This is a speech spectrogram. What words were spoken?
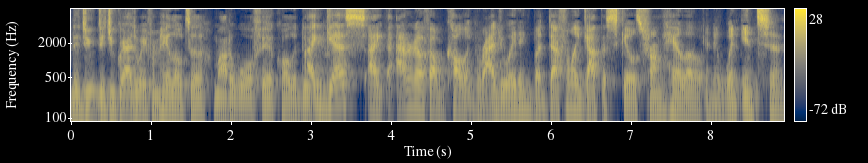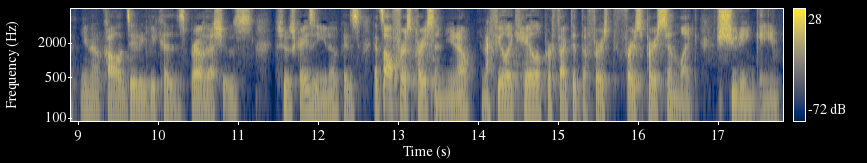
did you did you graduate from Halo to Modern Warfare, Call of Duty? I guess I I don't know if I would call it graduating, but definitely got the skills from Halo and it went into you know Call of Duty because bro that shit was she was crazy you know because it's all first person you know and I feel like Halo perfected the first first person like shooting game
